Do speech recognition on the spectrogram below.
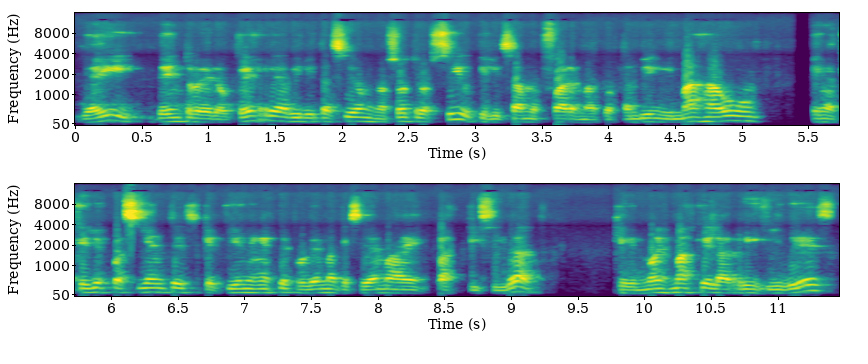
De ahí, dentro de lo que es rehabilitación, nosotros sí utilizamos fármacos también y más aún en aquellos pacientes que tienen este problema que se llama espasticidad, que no es más que la rigidez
